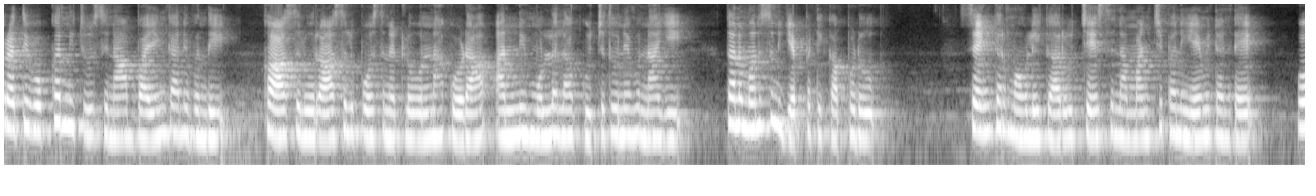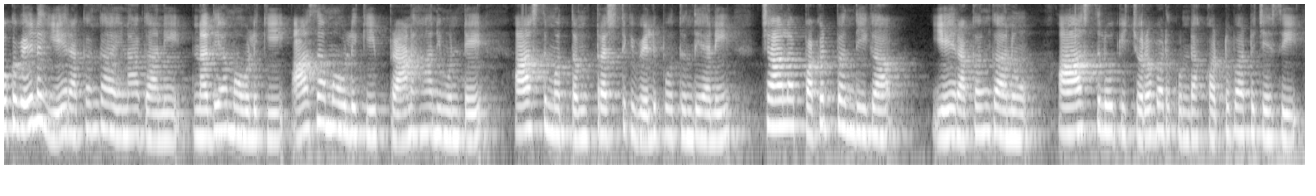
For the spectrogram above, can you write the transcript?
ప్రతి ఒక్కరిని చూసినా భయంగానే ఉంది. కాసులు రాసులు పోసినట్లు ఉన్నా కూడా అన్ని ముళ్ళలా గుచ్చుతూనే ఉన్నాయి. తన మనసును ఎప్పటికప్పుడు. శంకర్ మౌళి గారు చేసిన మంచి పని ఏమిటంటే ఒకవేళ ఏ రకంగా అయినా కానీ నదియా మౌలికి ఆశామౌలికి ప్రాణహాని ఉంటే ఆస్తి మొత్తం ట్రస్ట్కి వెళ్ళిపోతుంది అని చాలా పకడ్బందీగా ఏ రకంగానూ ఆ ఆస్తిలోకి చొరబడకుండా కట్టుబాటు చేసి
